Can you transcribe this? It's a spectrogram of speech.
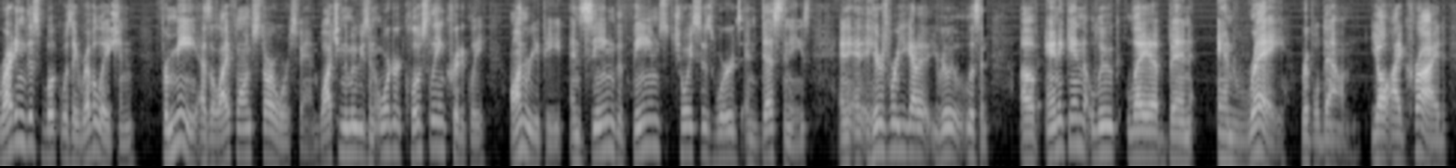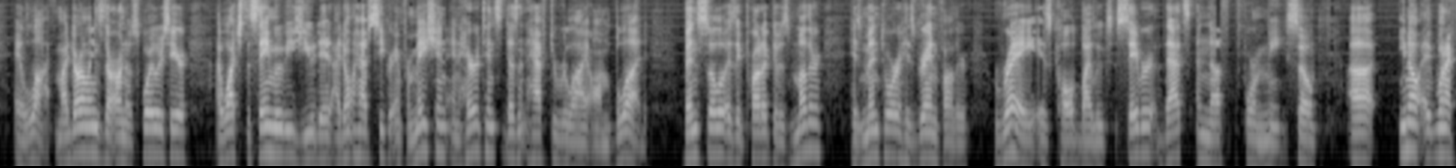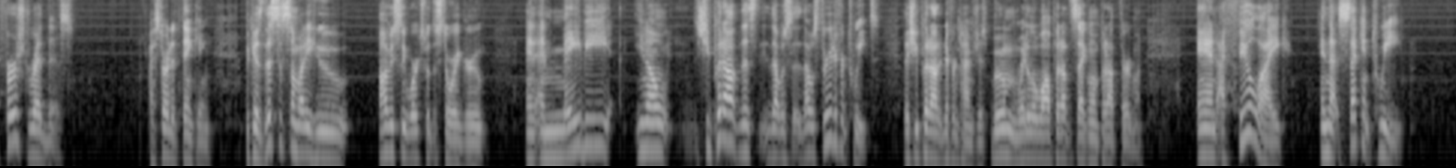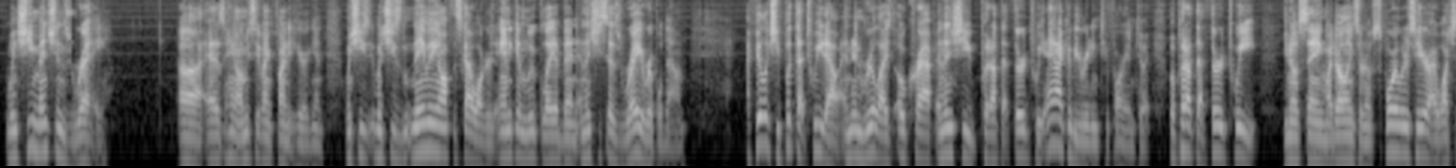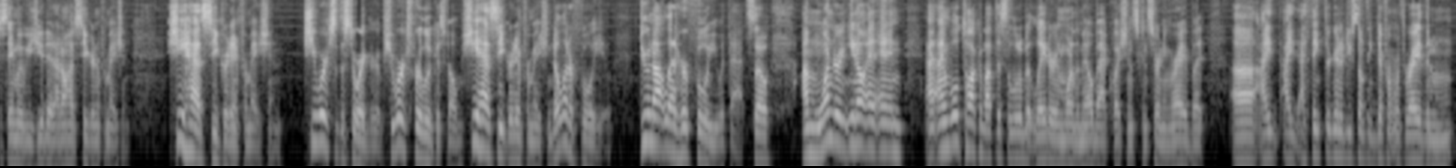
Writing this book was a revelation for me as a lifelong Star Wars fan, watching the movies in order, closely and critically, on repeat, and seeing the themes, choices, words, and destinies. And, and here's where you gotta really listen of Anakin, Luke, Leia, Ben, and Rey ripple down. Y'all, I cried a lot. My darlings, there are no spoilers here. I watched the same movies you did. I don't have secret information. Inheritance doesn't have to rely on blood. Ben Solo is a product of his mother, his mentor, his grandfather. Rey is called by Luke's saber. That's enough for me. So, uh, you know, eh, when I first read this, I started thinking because this is somebody who obviously works with the story group, and and maybe you know she put out this that was that was three different tweets that she put out at different times. Just boom, wait a little while, put out the second one, put out the third one. And I feel like in that second tweet, when she mentions Rey uh, as hang on, let me see if I can find it here again. When she's when she's naming off the Skywalkers, Anakin, Luke, Leia, Ben, and then she says Rey Ripple down. I feel like she put that tweet out and then realized, oh crap, and then she put out that third tweet, and I could be reading too far into it, but put out that third tweet, you know, saying, My darlings, there are no spoilers here. I watched the same movies you did. I don't have secret information. She has secret information. She works at the story group. She works for Lucasfilm. She has secret information. Don't let her fool you. Do not let her fool you with that. So I'm wondering, you know, and, and and we'll talk about this a little bit later in one of the mailbag questions concerning Rey, but uh, I, I I think they're going to do something different with Rey than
